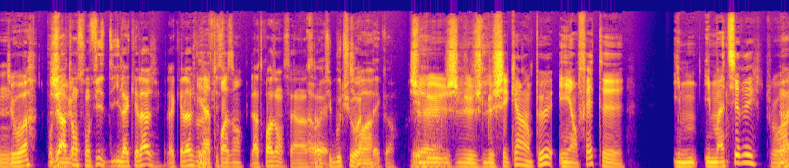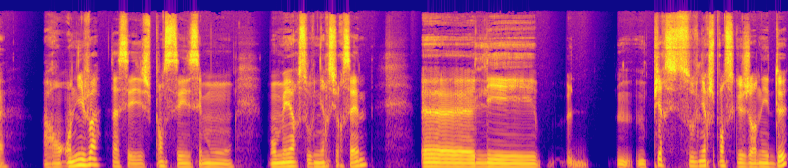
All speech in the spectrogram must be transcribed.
Mm. Tu vois pour je, dire, le- attends, son fils, il a quel âge? Il a quel âge Il a fils? trois ans. Il a trois ans, c'est un, Ah un ouais, petit bout de tu chou. ouais. vois. D'accord. Je, Et, le, euh, je, le, je le checkais un peu et en fait, euh, il, il m'a tiré, tu vois. Ouais. Alors on y va. Ça, c'est, je pense, que c'est, c'est mon, mon meilleur souvenir sur scène. Euh, les pires souvenirs, je pense que j'en ai deux.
